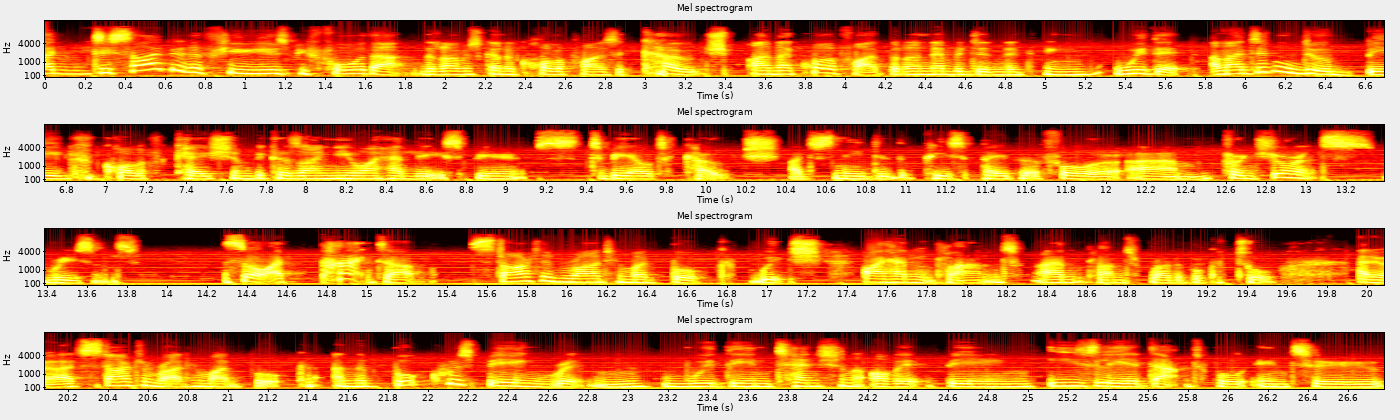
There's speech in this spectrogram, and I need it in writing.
I decided a few years before that that I was going to qualify as a coach, and I qualified, but I never did anything with it. And I didn't do a big qualification because I knew I had the experience to be able to coach. I just needed the piece of paper for um, for insurance reasons. So I packed up, started writing my book, which I hadn't planned. I hadn't planned to write a book at all. Anyway, I started writing my book, and the book was being written with the intention of it being easily adaptable into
